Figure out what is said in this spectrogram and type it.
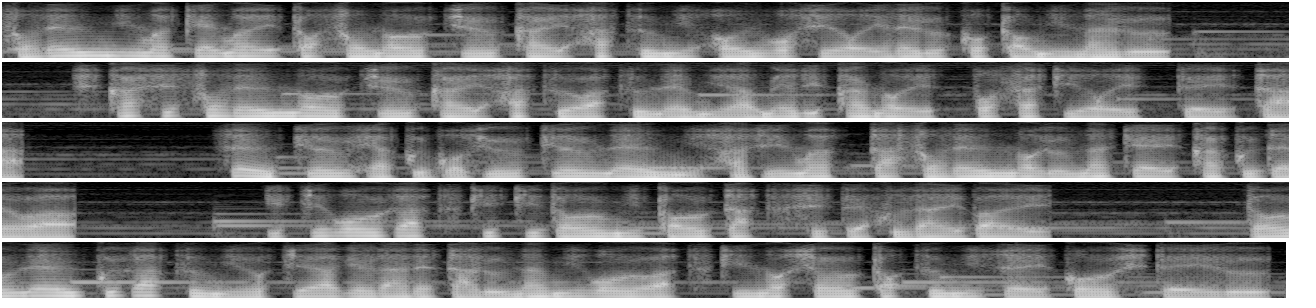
ソ連に負けまいとその宇宙開発に本腰を入れることになる。しかしソ連の宇宙開発は常にアメリカの一歩先を行っていた。1959年に始まったソ連のルナ計画では、1号が月軌道に到達してフライバイ。同年9月に打ち上げられたルナ2号は月の衝突に成功している。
